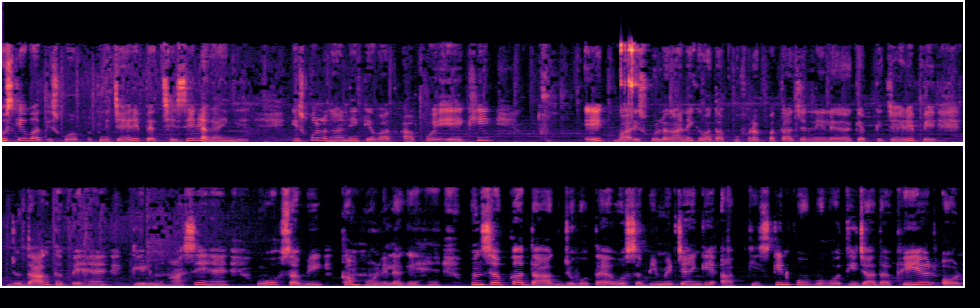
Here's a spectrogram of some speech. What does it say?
उसके बाद इसको आप अपने चेहरे पे अच्छे से लगाएँगे। इसको लगाने के बाद आपको एक ही एक बार इसको लगाने के बाद आपको फ़र्क पता चलने लगेगा कि आपके चेहरे पे जो दाग धब्बे हैं तिल मुहासे हैं, वो सभी कम होने लगे हैं। उन सब का दाग जो होता है, वो सभी मिट जाएँगे। आपकी स्किन को बहुत ही ज़्यादा फेयर और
